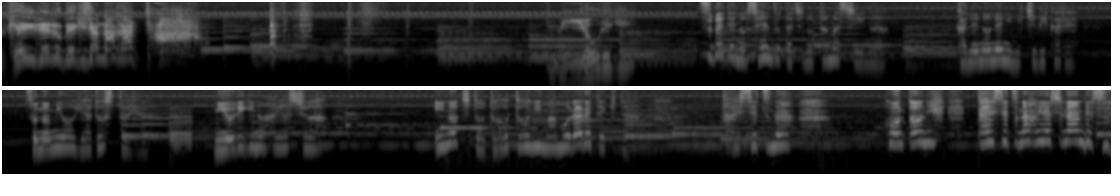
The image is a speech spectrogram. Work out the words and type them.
受け入れるべきじゃなかった。身寄り木すべての先祖たちの魂が金の根に導かれその身を宿すという身寄り木の林は命と同等に守られてきた大切な本当に大切な林なんです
